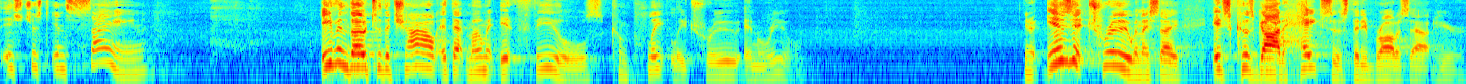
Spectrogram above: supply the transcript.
it's just insane. Even though to the child at that moment it feels completely true and real. You know, is it true when they say it's because God hates us that He brought us out here?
